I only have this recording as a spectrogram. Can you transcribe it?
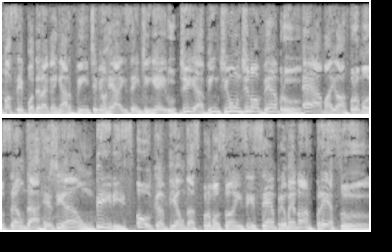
Você poderá ganhar 20 mil reais em dinheiro dia 21 de novembro. É a maior promoção da região. Pires, o campeão das promoções e sempre o menor preço.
